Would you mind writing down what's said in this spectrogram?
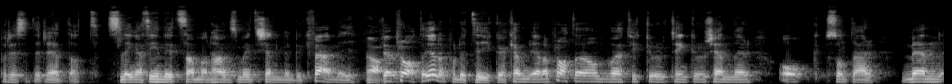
på det sättet rädd att slängas in i ett sammanhang som jag inte känner mig bekväm i. Ja. För jag pratar gärna politik och jag kan gärna prata om vad jag tycker och tänker och känner och sånt där. Men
